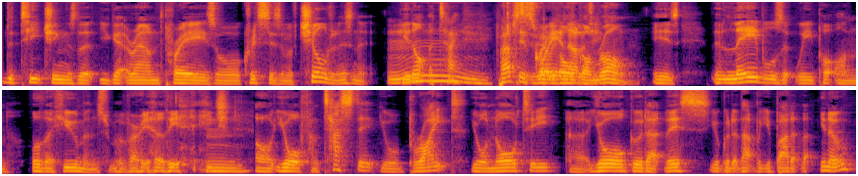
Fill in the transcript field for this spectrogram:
the teachings that you get around praise or criticism of children, isn't it? Mm. You're not attacking. Mm. Perhaps this is where we've all gone wrong. Is the labels that we put on other humans from a very early age. Mm. Oh, you're fantastic, you're bright, you're naughty, uh, you're good at this, you're good at that, but you're bad at that. You know,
